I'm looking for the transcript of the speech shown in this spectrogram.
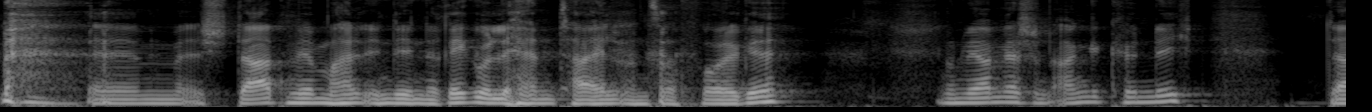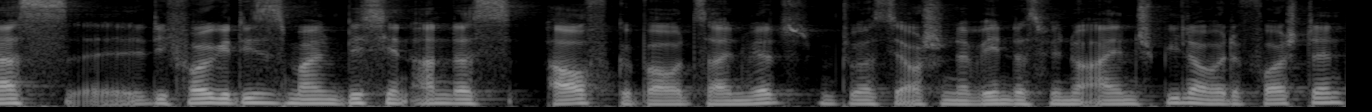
ähm, starten wir mal in den regulären Teil unserer Folge. Und wir haben ja schon angekündigt, dass äh, die Folge dieses Mal ein bisschen anders aufgebaut sein wird. Du hast ja auch schon erwähnt, dass wir nur einen Spieler heute vorstellen,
